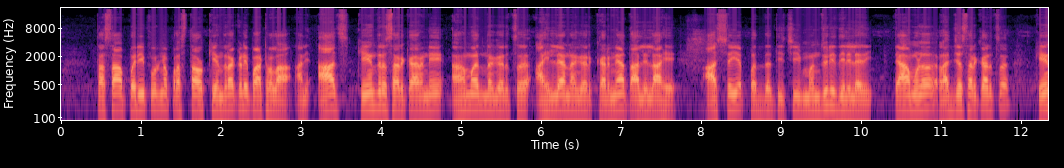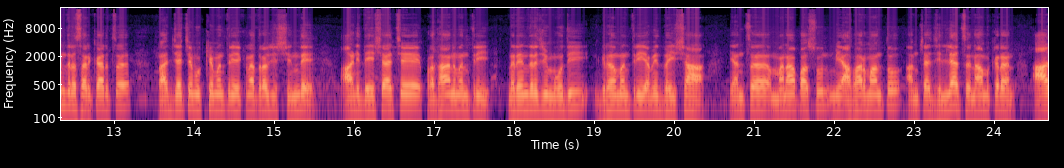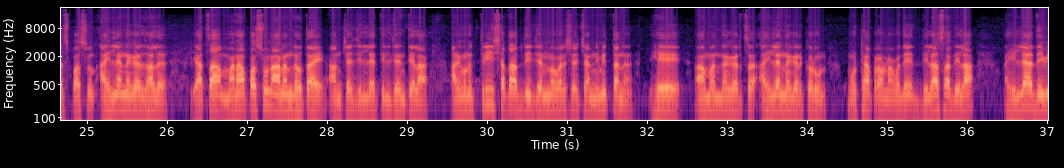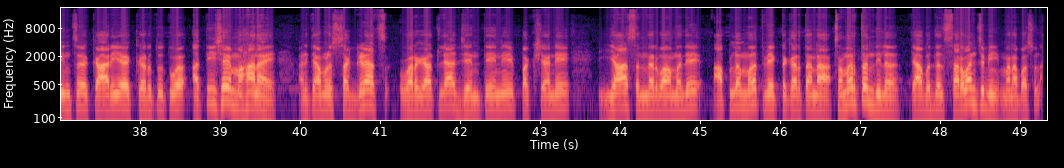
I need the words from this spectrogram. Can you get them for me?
तसा परिपूर्ण प्रस्ताव केंद्राकडे पाठवला आणि आज केंद्र सरकारने अहमदनगरचं अहिल्यानगर करण्यात आलेलं आहे आशय पद्धतीची मंजुरी दिलेली आहे. त्यामुळं राज्य सरकारचं केंद्र सरकारचं राज्याचे मुख्यमंत्री एकनाथरावजी शिंदे आणि देशाचे प्रधानमंत्री नरेंद्रजी मोदी गृहमंत्री अमितभाई शहा यांचं मनापासून मी आभार मानतो. आमच्या जिल्ह्याचं नामकरण आजपासून अहिल्यानगर झालं. याचा मनापासून आनंद होत आहे आमच्या जिल्ह्यातील जनतेला. आणि म्हणून त्रिशताब्दी जन्मवर्षाच्या निमित्तानं हे अहमदनगरचं अहिल्यानगर करून मोठ्या प्रमाणामध्ये दिलासा दिला. अहिल्यादेवींचं कार्य कर्तृत्व अतिशय महान आहे आणि त्यामुळे सगळ्याच वर्गातल्या जनतेने पक्षाने या संदर्भामध्ये आपलं मत व्यक्त करताना समर्थन दिलं. त्याबद्दल सर्वांचे मी मनापासून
